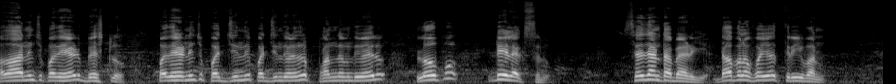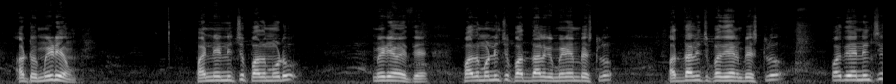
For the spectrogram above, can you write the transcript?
పదహారు నుంచి పదిహేడు బెస్ట్లు పదిహేడు నుంచి పద్దెనిమిది పద్దెనిమిది వేల పంతొమ్మిది వేలు లోపు డీలక్స్లు సెజంటా బ్యాడ్కి డబల్ ఫైవ్ త్రీ వన్ అటు మీడియం పన్నెండు నుంచి పదమూడు మీడియం అయితే పదమూడు నుంచి పద్నాలుగు మీడియం బెస్ట్లు పద్నాలుగు నుంచి పదిహేను బెస్ట్లు పదిహేను నుంచి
